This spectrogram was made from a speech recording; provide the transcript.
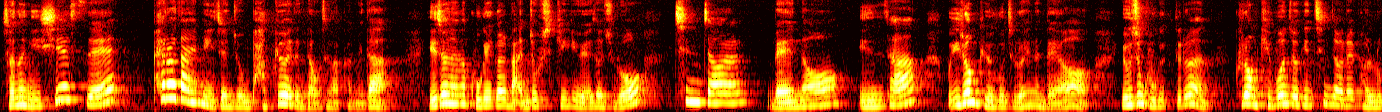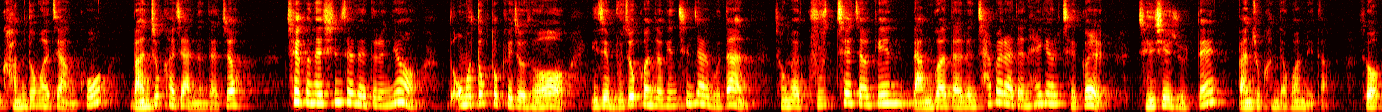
저는 이 CS의 패러다임이 이제 좀 바뀌어야 된다고 생각합니다. 예전에는 고객을 만족시키기 위해서 주로 친절, 매너, 인사 뭐 이런 교육을 주로 했는데요. 요즘 고객들은 그런 기본적인 친절에 별로 감동하지 않고 만족하지 않는다죠. 최근에 신세대들은요, 너무 똑똑해져서 이제 무조건적인 친절보단 정말 구체적인 남과 다른 차별화된 해결책을 제시해 줄 때 만족한다고 합니다. 그래서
